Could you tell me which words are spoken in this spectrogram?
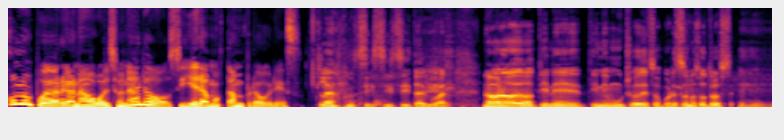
¿cómo puede haber ganado Bolsonaro si éramos tan progres? Claro, sí, sí, sí, tal cual. No, no, tiene, tiene mucho de eso. Por eso nosotros, eh,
